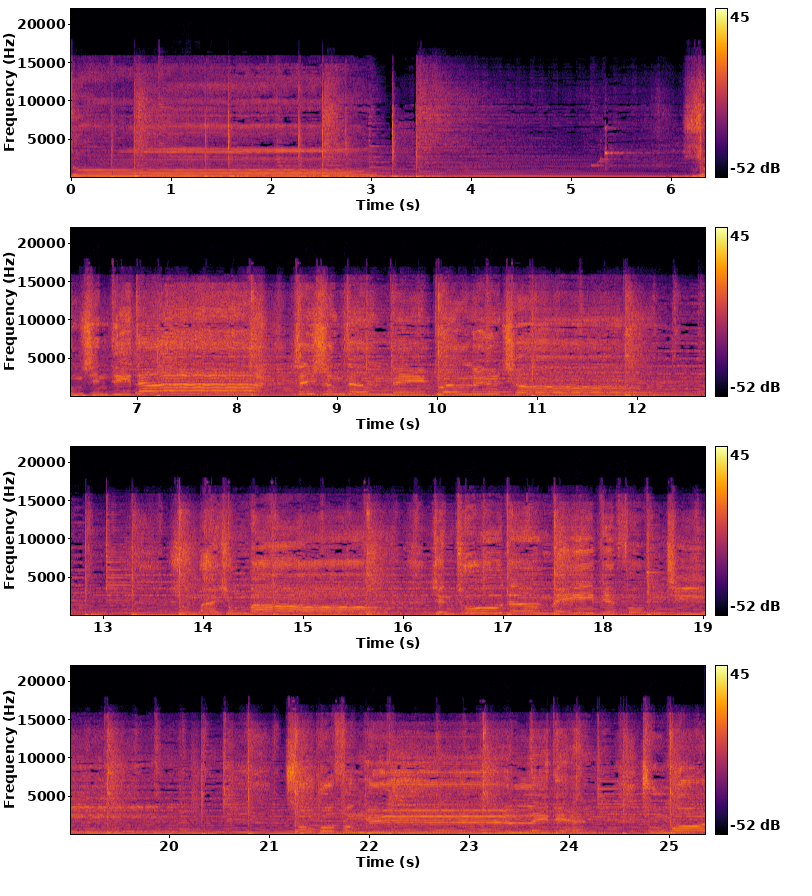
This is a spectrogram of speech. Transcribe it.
动。用心抵达人生的每段旅程。用爱拥抱沿途的每片风景，走过风雨雷电，触摸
